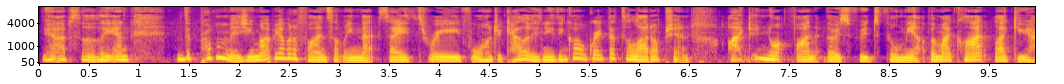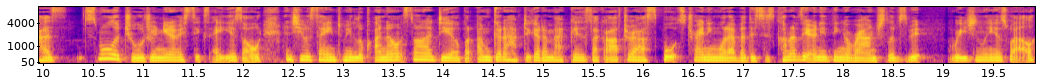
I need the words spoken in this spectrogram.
Yeah, absolutely. And the problem is you might be able to find something that's say three, 400 calories and you think, oh, great, that's a light option. I do not find that those foods fill me up. And my client, like you, has smaller children, you know, six, eight years old. And she was saying to me, look, I know it's not ideal, but I'm going to have to go to Macca's like after our sports training, whatever. This is kind of the only thing around. She lives a bit regionally as well.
